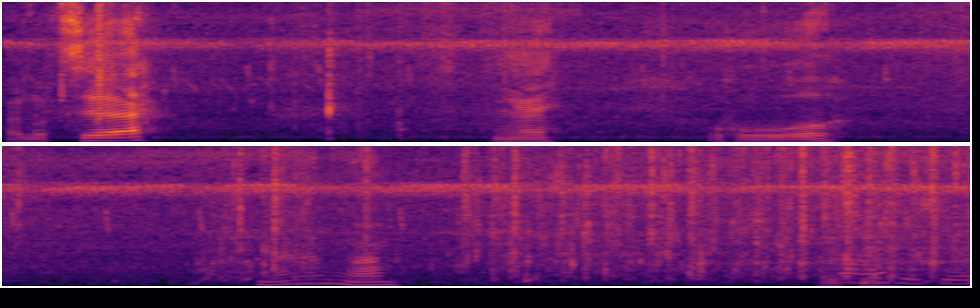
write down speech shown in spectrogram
ผักหนุดเสือนี่ไง โอ้โห งามงามดูนั่งสิให้เชื้อ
